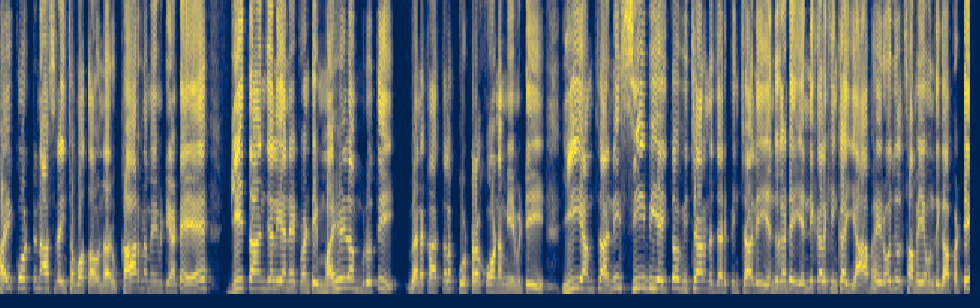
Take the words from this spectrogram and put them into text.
హైకోర్టును ఆశ్రయించబోతా ఉన్నారు. కారణం ఏమిటి అంటే గీతాంజలి అనేటువంటి మహిళ మృతి వెనకాతల కుట్ర కోణం ఏమిటి? ఈ అంశాన్ని సిబిఐతో విచారణ జరిపించాలి. ఎందుకంటే ఎన్నికలకి ఇంకా యాభై రోజుల సమయం ఉంది కాబట్టి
